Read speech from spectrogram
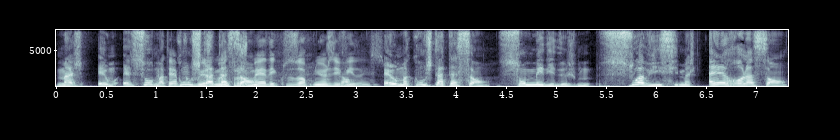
mas é, é só uma Até constatação. Entre os médicos as opiniões dividem-se. É uma constatação. São medidas suavíssimas em relação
